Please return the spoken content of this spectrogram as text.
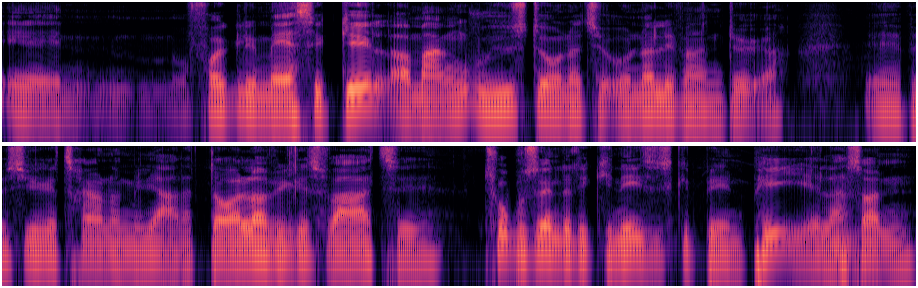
en frygtelig masse gæld og mange udstående til underleverandører øh, på cirka 300 milliarder dollar, hvilket svarer til 2% af det kinesiske BNP, eller mm. sådan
